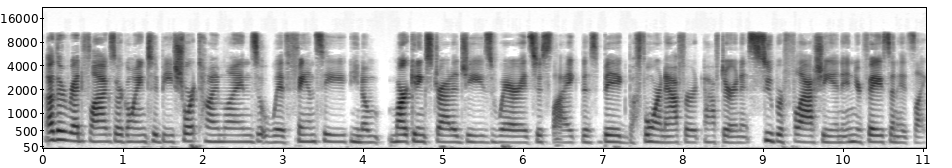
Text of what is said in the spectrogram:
Other red flags are going to be short timelines with fancy, you know, marketing strategies where it's just like this big before and after after and it's super flashy and in your face and it's like,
